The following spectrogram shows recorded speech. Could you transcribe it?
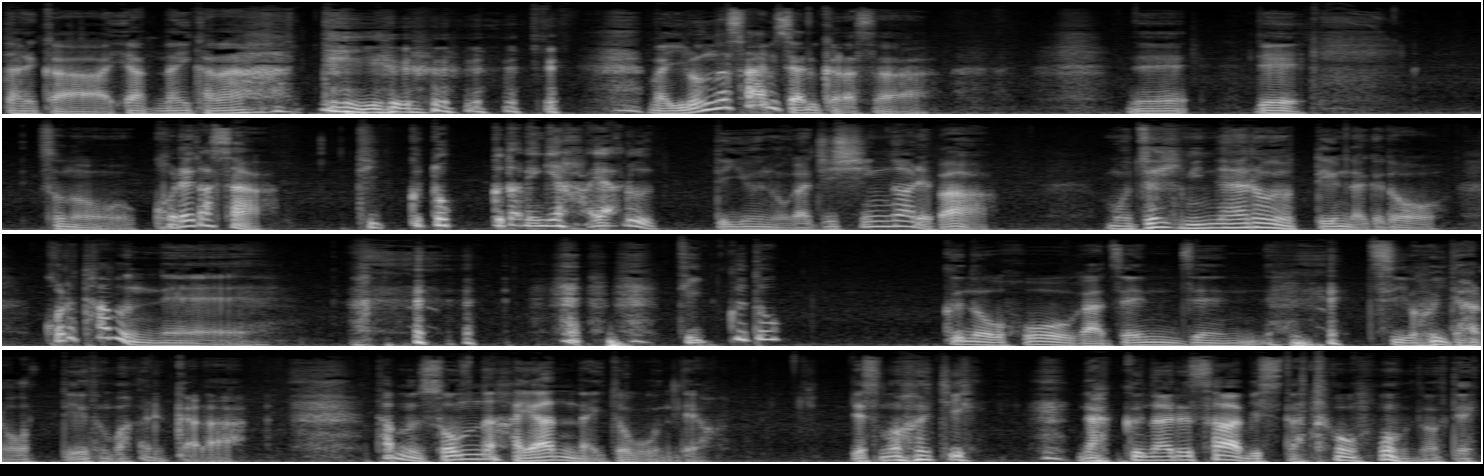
誰かやんないかなっていう。まあいろんなサービスあるからさ。ね。でそのこれがさ TikTok 並みに流行るっていうのが自信があればもうぜひみんなやろうよって言うんだけどこれ多分ね TikTok の方が全然 強いだろうっていうのもあるから多分そんな流行んないと思うんだよ。でそのうち なくなるサービスだと思うので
